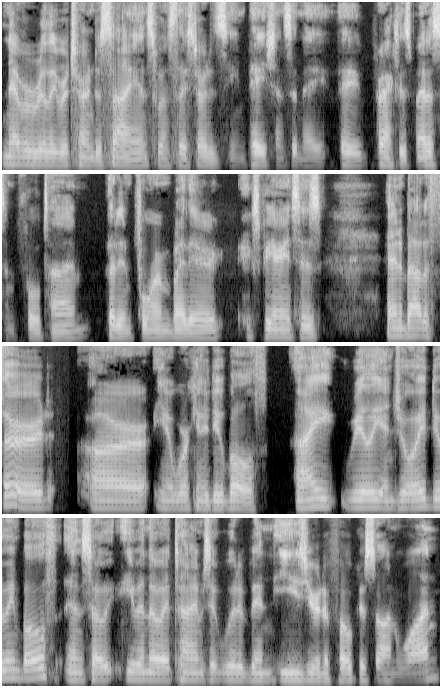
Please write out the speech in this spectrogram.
never really returned to science once they started seeing patients and they, they practiced medicine full time but informed by their experiences. And about a third are, you know, working to do both. I really enjoyed doing both. And so even though at times it would have been easier to focus on one,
